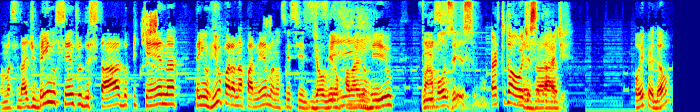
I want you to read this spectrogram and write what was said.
É uma cidade bem no centro do estado, pequena. Tem o Rio Paranapanema, não sei se já ouviram Sim. falar no Rio. Famosíssimo. Isso. Perto da onde Exato. a cidade? Oi, perdão?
